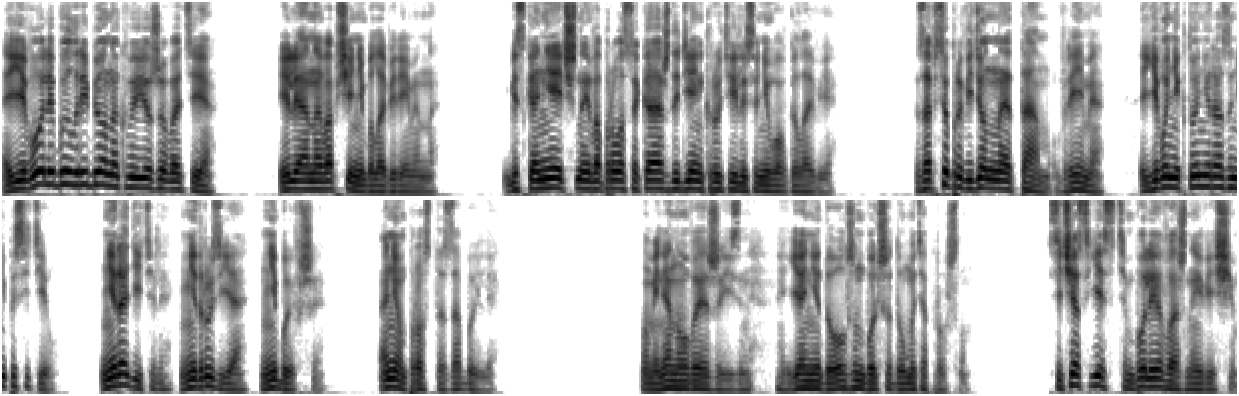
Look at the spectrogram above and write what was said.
Его ли был ребенок в ее животе? Или она вообще не была беременна? Бесконечные вопросы каждый день крутились у него в голове. За все проведенное там время его никто ни разу не посетил. Ни родители, ни друзья, ни бывшие. О нем просто забыли. У меня новая жизнь. Я не должен больше думать о прошлом. Сейчас есть более важные вещи.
